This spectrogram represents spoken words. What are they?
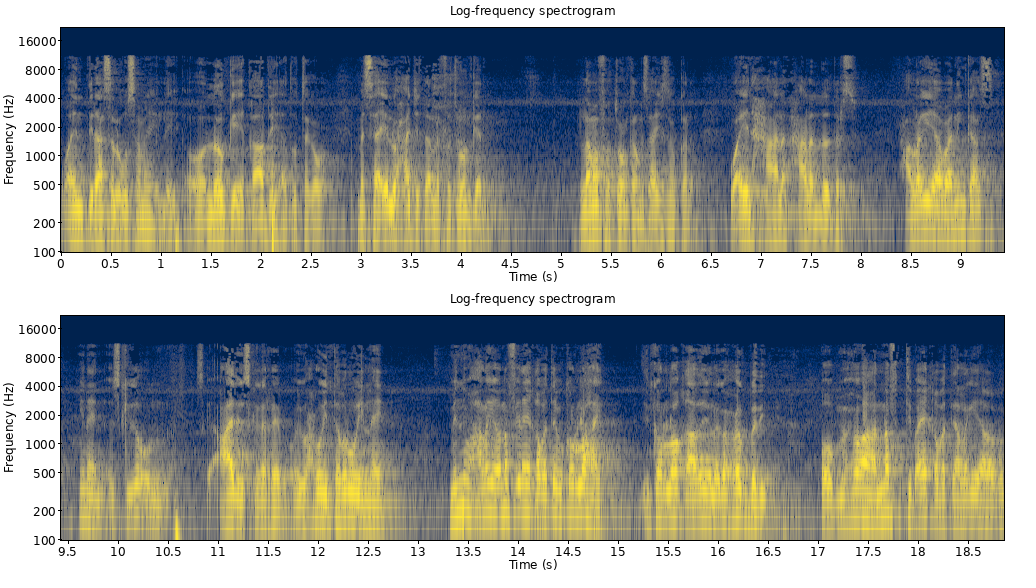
waa in diraaso lagu sameey oo loo geey qaadi aad u taga masaail waxaa jirta la fatwoon karin. Lama fatwoon karo masaaishaas oo kale. Waa in xaalad xaalad loo darso. Waxaa laga yaabaa ninkaas inayn iskaga un caadi iskaga reebo. Oy wax weyn tabar weyn lahayn. Midna waxaa laga yaba naf inay qabatayba kor loo hay in kor loo qaaday oo laga xoog badi. Oo muxuu ahaa naftib ay qabatay laga yaaba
